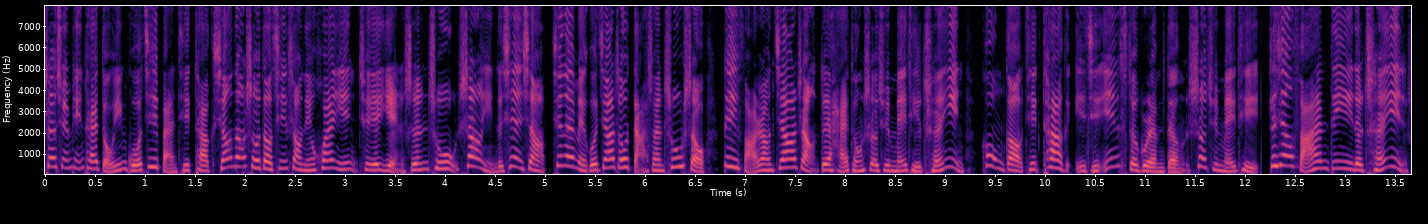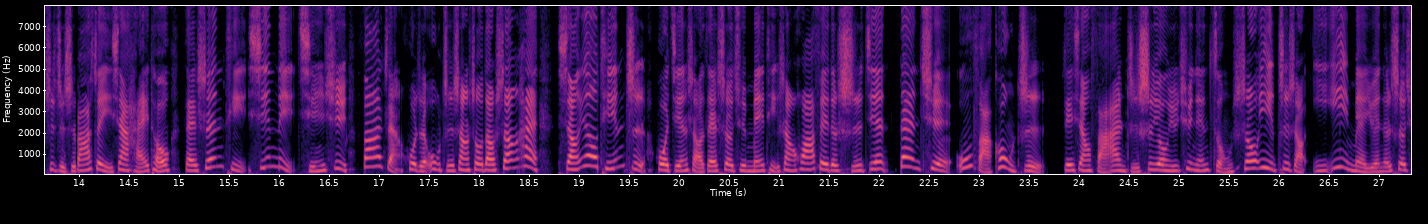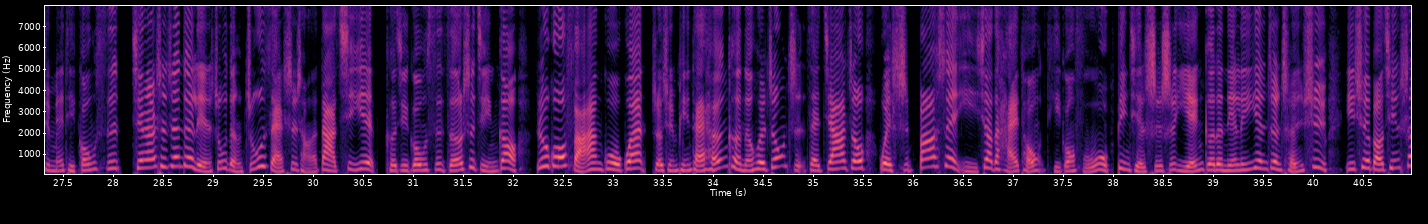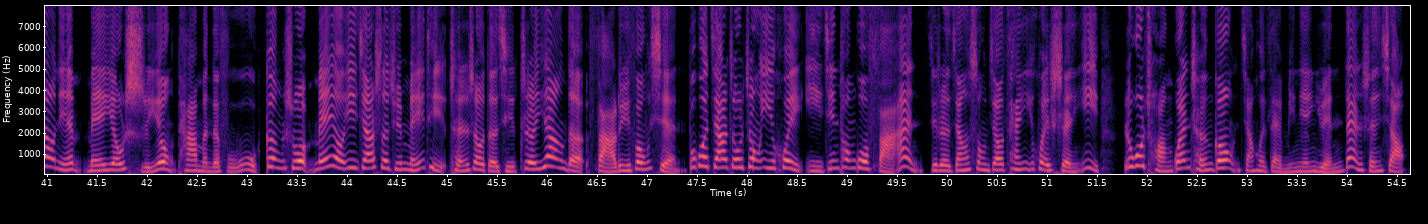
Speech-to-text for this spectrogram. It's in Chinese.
社群平台抖音国际版 TikTok 相当受到青少年欢迎，却也衍生出上瘾的现象。现在，美国加州打算出手立法，让家长对孩童社群媒体成瘾控告 TikTok 以及 Instagram 等社群媒体。这项法案定义的成瘾是指十八岁以下孩童在身体、心理、情绪发展或者物质上受到伤害，想要停止或减少在社群媒体上花费的时间，但却无法控制。这项法案只适用于去年总收益至少一亿美元的社群媒体公司，显然是针对脸书等主宰市场的大企业。科技公司则是警告，如果法案过关，社群平台很可能会终止在加州为十八岁以下的孩童提供服务，并且实施严格的年龄验证程序，以确保青少年没有使用他们的服务。更说，没有一家社群媒体承受得起这样的法律风险。不过，加州众议会已经通过法案，接着将送交参议会审议。如果闯关成功，将会在明年元元旦生效。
